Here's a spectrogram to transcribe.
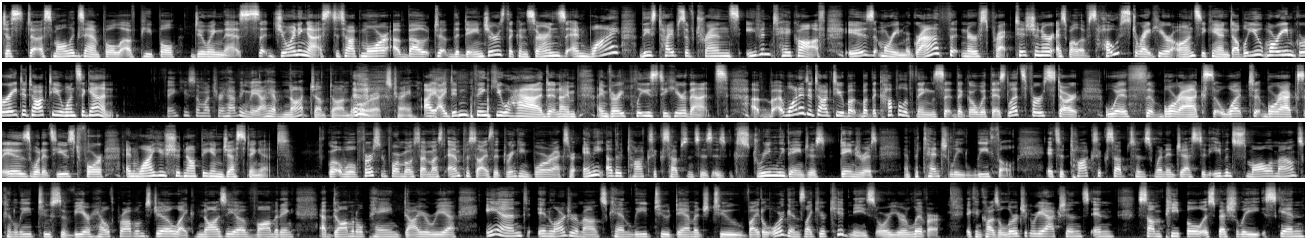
just a small example of people doing this. Joining us to talk more about the dangers, the concerns, and why these types of trends even take off is Maureen McGrath, nurse practitioner, as well as host right here on CKNW. Maureen, great to talk to you once again. Thank you so much for having me. I have not jumped on the Borax train. I, I, didn't think you had, and I'm I'm very pleased to hear that. Uh, but I wanted to talk to you about, about the couple of things that, that go with this. Let's first start with borax, what borax is, what it's used for, and why you should not be ingesting it. Well, well, first and foremost, I must emphasize that drinking borax or any other toxic substances is extremely dangerous, dangerous and potentially lethal. It's a toxic substance when ingested. Even small amounts can lead to severe health problems, Jill, like nausea, vomiting, abdominal pain, diarrhea, and in larger amounts can lead to damage to vital organs like your kidneys or your liver. It can cause allergic reactions in some people, especially skin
